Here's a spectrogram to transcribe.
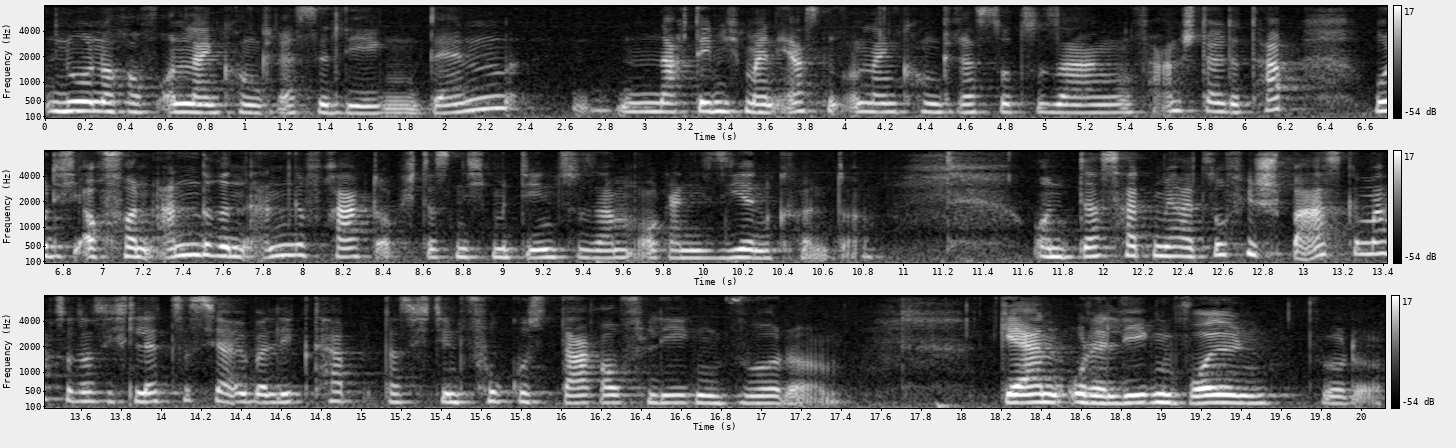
nur noch auf Online-Kongresse legen, denn nachdem ich meinen ersten Online-Kongress sozusagen veranstaltet habe, wurde ich auch von anderen angefragt, ob ich das nicht mit denen zusammen organisieren könnte. Und das hat mir halt so viel Spaß gemacht, sodass ich letztes Jahr überlegt habe, dass ich den Fokus darauf legen würde. Gern oder legen wollen würde,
